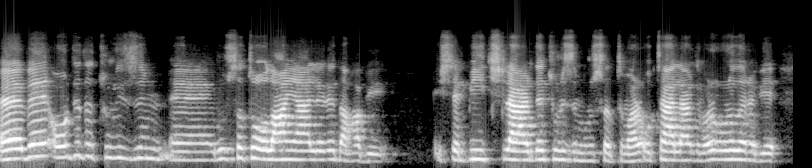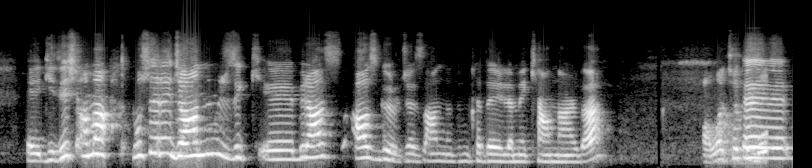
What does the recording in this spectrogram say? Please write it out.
E, ve orada da turizm e, ruhsatı olan yerlere daha bir işte beachlerde turizm ruhsatı var. Otellerde var. Oralara bir e, gidiş. Ama bu sene canlı müzik e, biraz az göreceğiz anladığım kadarıyla mekanlarda. Alaçatı Ee,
